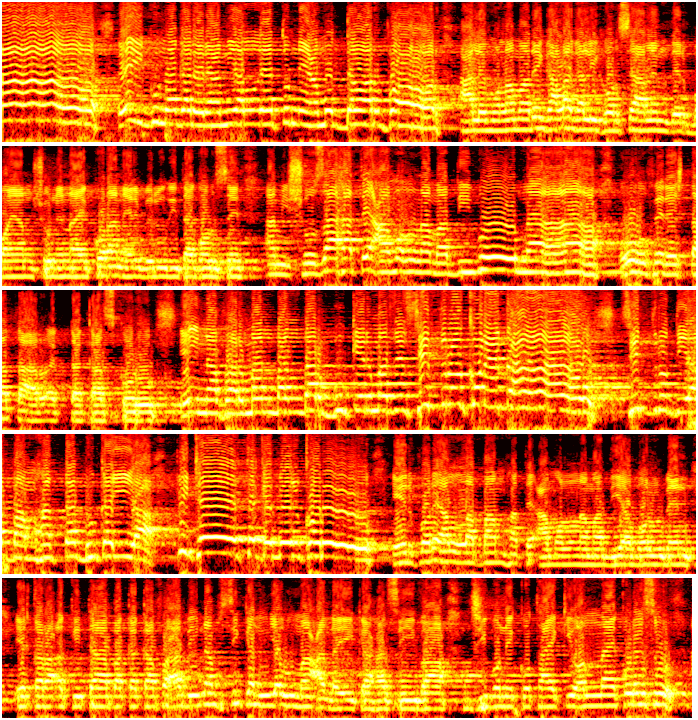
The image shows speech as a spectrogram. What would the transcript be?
এই গুনাহগারের আমি আল্লাহ এত নিয়ামত দেওয়ার পর আলেম ওলামারে গালাগালি করছে, আলেমদের বয়ান শুনে নাই, কোরআনের বিরোধিতা করছে। আমি সোজা হাতে আমল নামা দিব না। ও ফেরেশতা, তার একটা কাজ করো। এই নাফারমান বান্দার বুকের মাঝে ছিদ্র করে দাও। ছিদ্র দিয়া বাম হাতটা ঢুকাইয়া পিঠে থেকে বের করো। এরপরে আল্লাহ বাম হাতে আমল নামা দিয়া বলবেন একরা কিতাবাকা কাফা বিনাফসিকাল জীবনে কোথায় কি অন্যায় করেছ?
